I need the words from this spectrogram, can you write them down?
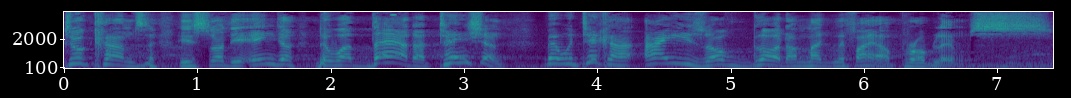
Two camps. He saw the angel. They were there at attention. But we take our eyes off God and magnify our problems.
